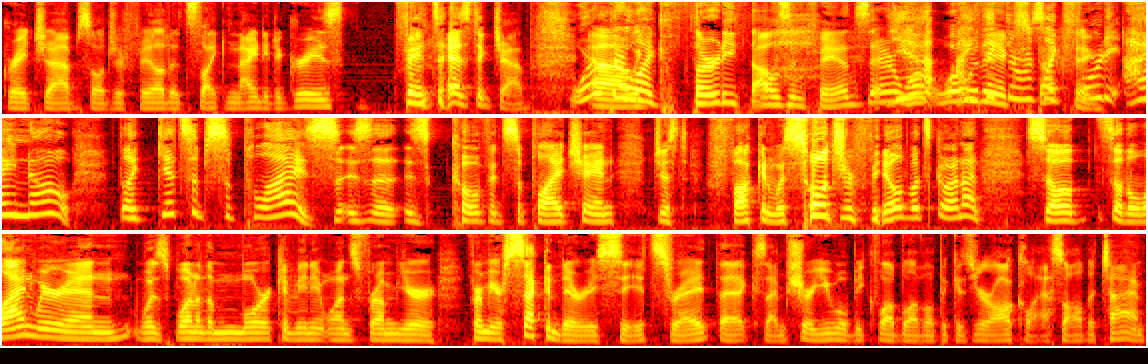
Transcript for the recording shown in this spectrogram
Great job, Soldier Field. It's like 90 degrees. Fantastic job. Weren't Uh, there we- like thirty thousand fans there? yeah, what, what I were think they there was like 40. I know. Like get some supplies. Is is COVID supply chain just fucking with Soldier Field? What's going on? So so the line we were in was one of the more convenient ones from your from your secondary seats, right? That cuz I'm sure you will be club level because you're all class all the time.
